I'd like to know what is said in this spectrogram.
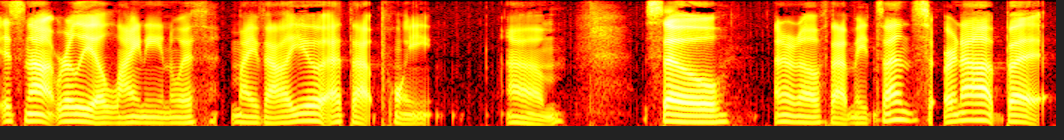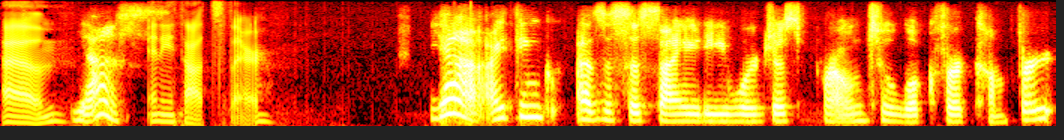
it's not really aligning with my value at that point um, so I don't know if that made sense or not, but um, yes. Any thoughts there? Yeah, I think as a society, we're just prone to look for comfort.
